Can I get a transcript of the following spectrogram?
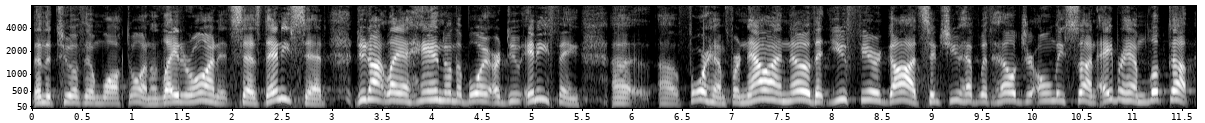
Then the two of them walked on. And later on, it says, Then he said, Do not lay a hand on the boy or do anything uh, uh, for him, for now I know that you fear God, since you have withheld your only son. Abraham looked up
